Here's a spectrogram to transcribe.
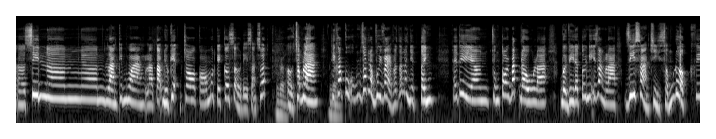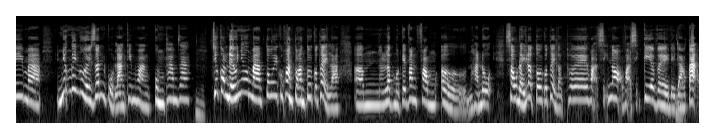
uh, xin uh, làng Kim Hoàng là tạo điều kiện cho có một cái cơ sở để sản xuất vâng. ở trong làng. Thì vâng. các cụ cũng rất là vui vẻ và rất là nhiệt tình. Thế thì uh, chúng tôi bắt đầu là bởi vì là tôi nghĩ rằng là di sản chỉ sống được khi mà những cái người dân của làng Kim Hoàng cùng tham gia. Ừ. Chứ còn nếu như mà tôi hoàn toàn tôi có thể là um, lập một cái văn phòng ở Hà Nội, sau đấy là tôi có thể là thuê họa sĩ nọ, họa sĩ kia về để đào tạo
